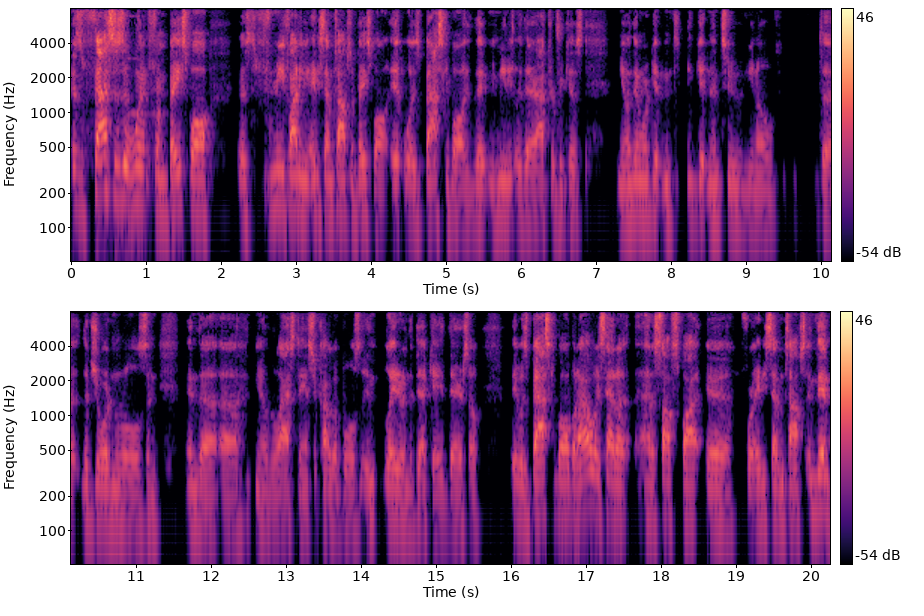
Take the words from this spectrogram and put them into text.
as fast as it went from baseball. As for me finding 87 Topps in baseball, it was basketball immediately thereafter because you know then we're getting getting into you know the the Jordan rules and and the uh, you know the Last Dance Chicago Bulls in, later in the decade there. So it was basketball, but I always had a had a soft spot uh, for 87 Topps, And then,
